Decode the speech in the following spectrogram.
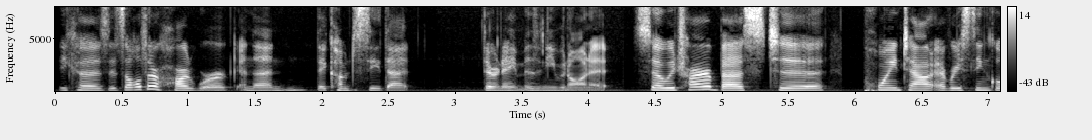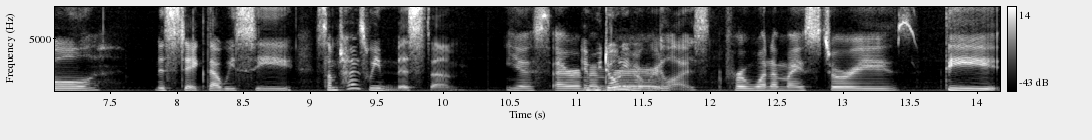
because it's all their hard work and then they come to see that their name isn't even on it. So we try our best to point out every single mistake that we see. Sometimes we miss them Yes, I remember. and we don't even realize. For one of my stories, the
